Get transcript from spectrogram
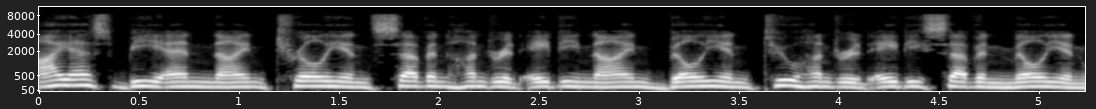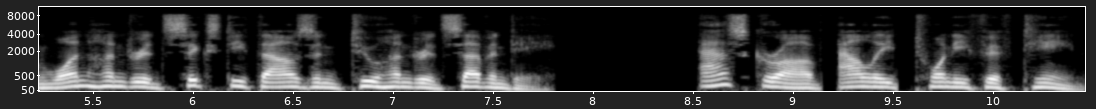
ISBN 9789287160270. Askerov, Ali 2015.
